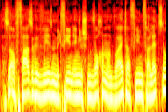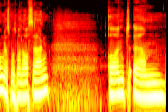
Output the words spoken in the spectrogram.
das ist auch Phase gewesen mit vielen englischen Wochen und weiter, vielen Verletzungen, das muss man auch sagen. Und ähm,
